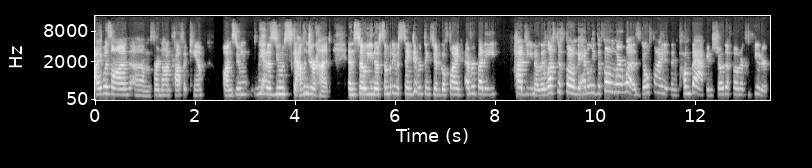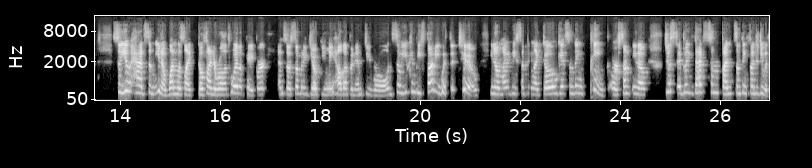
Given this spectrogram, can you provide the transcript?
I was on um, for a nonprofit camp on Zoom, we had a Zoom scavenger hunt, and so you know somebody was saying different things. You had to go find everybody had to, you know, they left the phone, they had to leave the phone where it was, go find it, then come back and show the phone or computer. So you had some, you know, one was like, go find a roll of toilet paper. And so somebody jokingly held up an empty roll. And so you can be funny with it too. You know, it might be something like, go get something pink or some, you know, just, but that's some fun, something fun to do with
